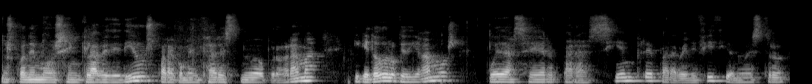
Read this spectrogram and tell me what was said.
Nos ponemos en clave de Dios para comenzar este nuevo programa y que todo lo que digamos pueda ser para siempre, para beneficio nuestro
